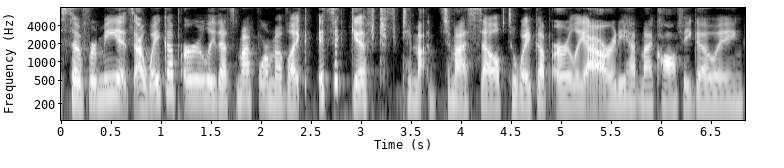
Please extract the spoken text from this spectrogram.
So for me, it's I wake up early. That's my form of like it's a gift to my to myself to wake up early. I already have my coffee going.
